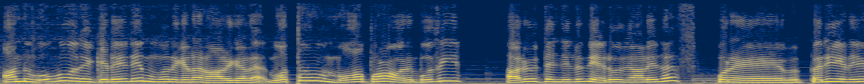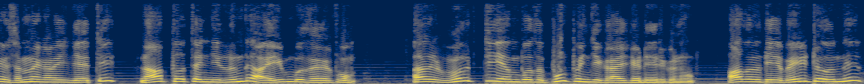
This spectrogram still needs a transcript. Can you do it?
அந்த ஒவ்வொரு கிளையிலையும் மூணு கிளை நாலு கிளை. மொத்தம் முகப்பழம் வரும்போது அறுபத்தஞ்சிலேருந்து எழுபது நாளையில் ஒரு பெரிய கிளையும் சின்ன கிளையும் சேர்த்து நாற்பத்தஞ்சிலேருந்து ஐம்பது இருக்கும். அது நூற்றி எண்பது பூ பிஞ்சு காய்கறி இருக்கணும். அதனுடைய வெயிட்டு வந்து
